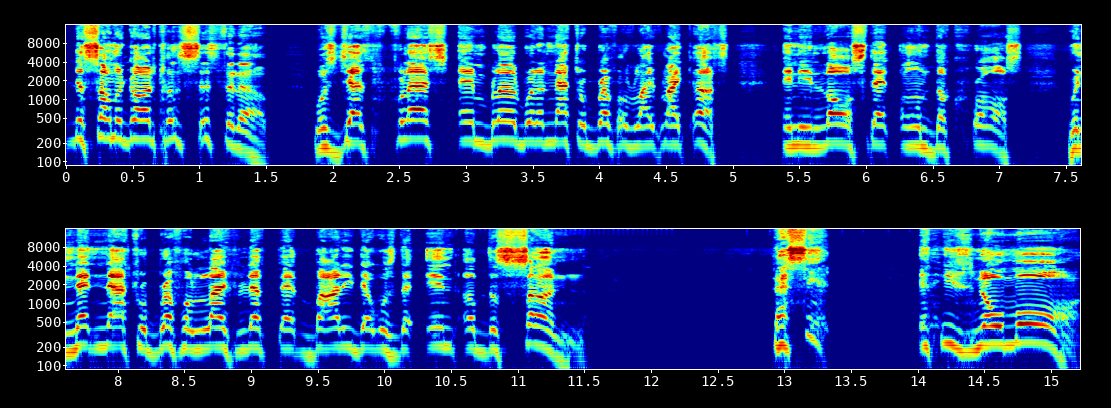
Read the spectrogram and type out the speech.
the Son of God consisted of was just flesh and blood with a natural breath of life like us. And he lost that on the cross. When that natural breath of life left that body, that was the end of the sun. That's it. And he's no more.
